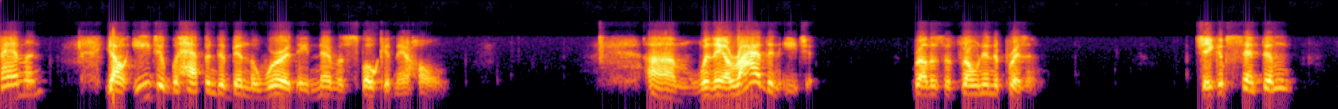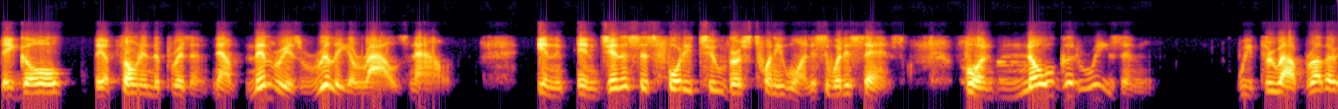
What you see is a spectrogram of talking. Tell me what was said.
famine. Y'all, Egypt would happen to have been the word they never spoke in their home. Um, when they arrived in Egypt, brothers are thrown into prison. Jacob sent them. They go. They're thrown into prison. Now, memory is really aroused now in, in Genesis 42, verse 21, this is what it says For no good reason we threw our brother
